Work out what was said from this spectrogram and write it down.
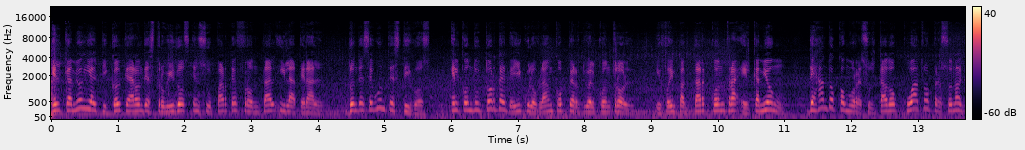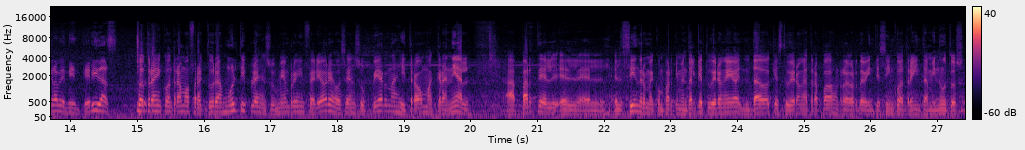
El camión y el picot quedaron destruidos en su parte frontal y lateral, donde según testigos, el conductor del vehículo blanco perdió el control y fue a impactar contra el camión, dejando como resultado cuatro personas gravemente heridas. Nosotros encontramos fracturas múltiples en sus miembros inferiores, o sea, en sus piernas y trauma craneal. Aparte el, el- el- el síndrome compartimental que tuvieron ellos, dado que estuvieron atrapados alrededor de 25 a 30 minutos.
